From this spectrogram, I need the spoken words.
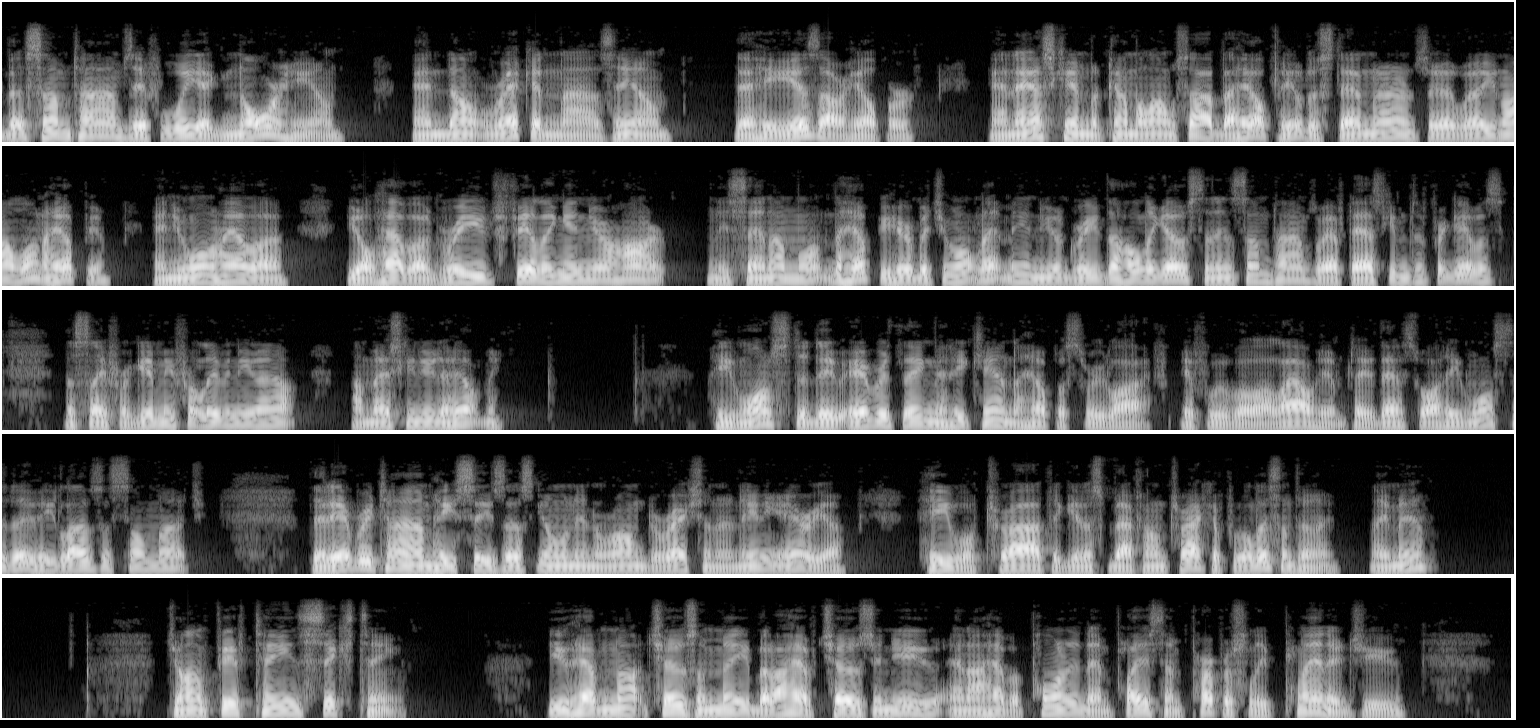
But sometimes if we ignore him and don't recognize him that he is our helper and ask him to come alongside to help, he'll just stand there and say, Well, you know, I want to help you. And you won't have a You'll have a grieved feeling in your heart. And he's saying, I'm wanting to help you here, but you won't let me, and you'll grieve the Holy Ghost. And then sometimes we have to ask him to forgive us and say, Forgive me for leaving you out. I'm asking you to help me. He wants to do everything that he can to help us through life if we will allow him to. That's what he wants to do. He loves us so much that every time he sees us going in the wrong direction in any area, he will try to get us back on track if we'll listen to him. Amen. John 15, 16. You have not chosen me, but I have chosen you, and I have appointed and placed and purposely planted you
